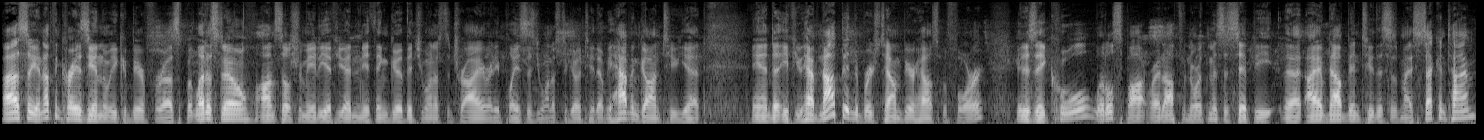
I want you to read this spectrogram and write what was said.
Uh, so yeah, nothing crazy in the week of beer for us. But let us know on social media if you had anything good that you want us to try or any places you want us to go to that we haven't gone to yet. And uh, if you have not been to Bridgetown Beer House before, it is a cool little spot right off of North Mississippi that I have now been to. This is my second time.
